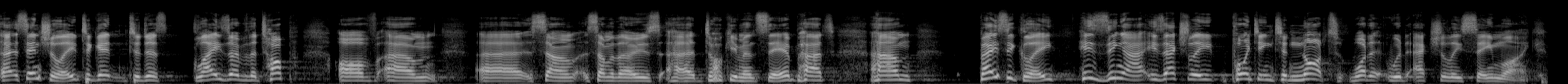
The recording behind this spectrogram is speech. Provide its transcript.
Uh, essentially, to get to just glaze over the top of um, uh, some some of those uh, documents there, but. Um, basically, his zinger is actually pointing to not what it would actually seem like.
